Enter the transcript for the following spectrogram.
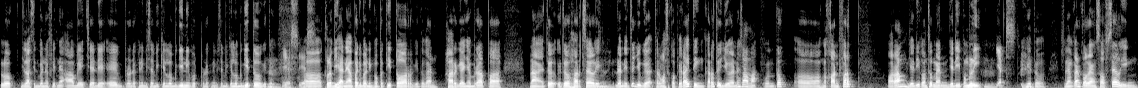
lo jelasin benefitnya A, B, C, D, E, produk ini bisa bikin lo begini, produk ini bisa bikin lo begitu gitu. Hmm. yes yes Eh, kelebihannya apa dibanding kompetitor gitu kan? Harganya berapa? Nah, itu itu hard selling dan itu juga termasuk copywriting karena tujuannya sama untuk eh, nge-convert orang jadi konsumen, jadi pembeli Hmm. Yaps. gitu. Sedangkan kalau yang soft selling,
